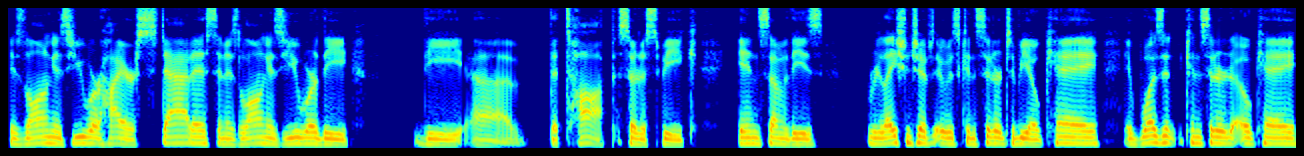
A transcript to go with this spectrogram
As long as you were higher status, and as long as you were the the uh, the top, so to speak, in some of these relationships. It was considered to be okay. It wasn't considered okay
